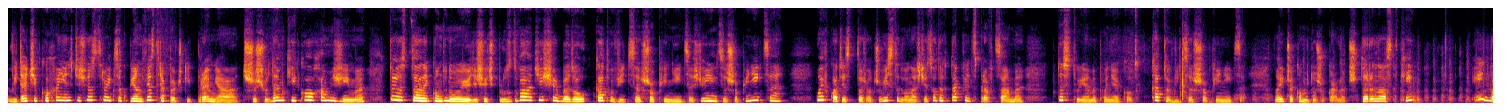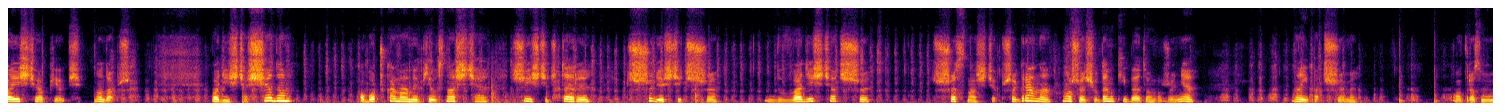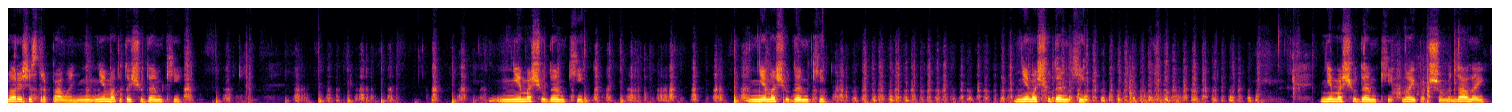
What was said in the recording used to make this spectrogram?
Witajcie kochani, dzisiaj z zakupiłam dwie strapeczki, premia, trzy siódemki, kocham zimę. To jest dalej, kontynuuję 10 plus 2, dzisiaj będą Katowice, Szopienice, dzielnice Szopienice. Mój wkład jest dość oczywisty, 12 zł, tak więc sprawdzamy, testujemy poniekąd Katowice, Szopienice. No i czego my tu szukamy? 14 i 25, no dobrze. 27, oboczka mamy 15, 34, 33, 23, 16 przegrana. Może siódemki będą, może nie. No i patrzymy. O, teraz numery się strapały. Nie ma tutaj siódemki. Nie ma siódemki. Nie ma siódemki. Nie ma siódemki. Nie ma siódemki. No i patrzymy dalej.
